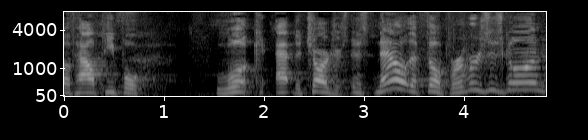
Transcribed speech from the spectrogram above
of how people look at the Chargers. And it's now that Philip Rivers is gone,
